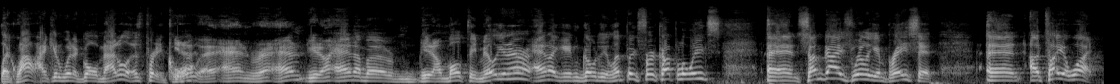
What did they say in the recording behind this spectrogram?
Like, wow, I can win a gold medal. That's pretty cool. Yeah. And and you know, and I'm a you know multimillionaire, and I can go to the Olympics for a couple of weeks. And some guys really embrace it. And I'll tell you what,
